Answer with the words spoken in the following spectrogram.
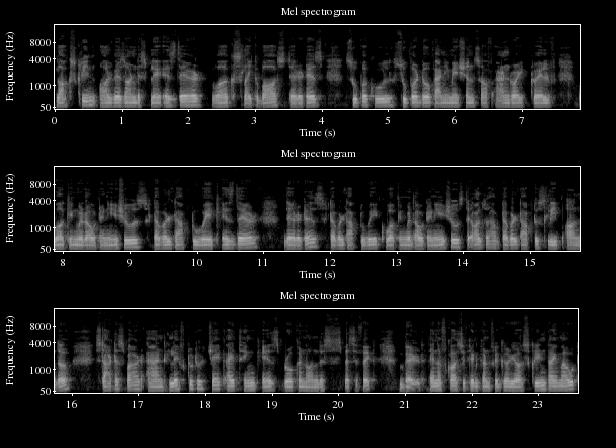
lock screen always on display is there works like a boss there it is. Super cool super dope animations of android 12 working without any issues. Double tap to wake is there there it is. Double tap to wake working without any issues. They also have double tap to sleep on the status bar and lift to, to check i think is broken on this specific build. Then of course you can configure your screen timeout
